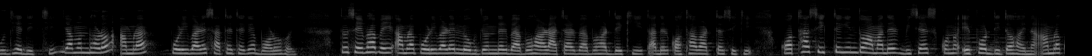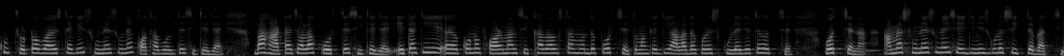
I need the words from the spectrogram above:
বুঝিয়ে দিচ্ছি। যেমন ধরো, আমরা পরিবারের সাথে থেকে বড় হই। তো সেভাবেই আমরা পরিবারের লোকজনদের ব্যবহার, আচার ব্যবহার দেখি, তাদের কথাবার্তা শিখি। কথা শিখতে কিন্তু আমাদের বিশেষ কোনো এফোর্ট দিতে হয় না। আমরা খুব ছোট বয়স থেকেই শুনে শুনে কথা বলতে শিখে যাই বা হাঁটা চলা করতে শিখে যাই। এটা কি কোনো ফর্মাল শিক্ষা ব্যবস্থার মধ্যে পড়ছে? তোমাকে কি আলাদা করে স্কুলে যেতে হচ্ছে? হচ্ছে না। আমরা শুনে শুনেই সেই জিনিসগুলো শিখতে পাচ্ছি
